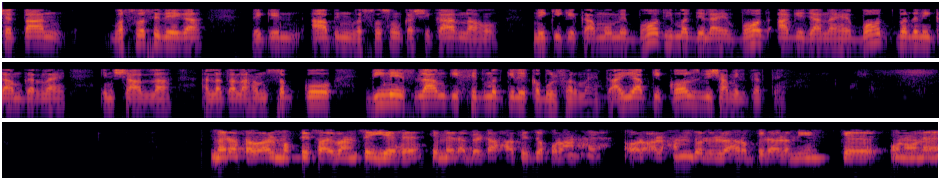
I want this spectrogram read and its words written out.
شیطان وسوسے دے گا، لیکن آپ ان وسوسوں کا شکار نہ ہو نیکی کے کاموں میں بہت ہمت دلائیں، بہت آگے جانا ہے، بہت مدنی کام کرنا ہے۔ انشاءاللہ اللہ اللہ تعالی ہم سب کو دین اسلام کی خدمت کے لیے قبول فرمائے۔ تو آئیے آپ کی کالز بھی شامل کرتے ہیں۔ میرا سوال مفتی صاحبان سے یہ ہے کہ میرا بیٹا حافظ قرآن ہے اور الحمد رب العالمین کہ انہوں نے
